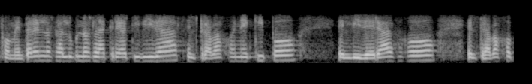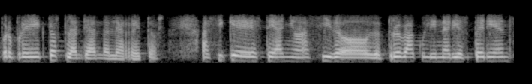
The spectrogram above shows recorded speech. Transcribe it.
fomentar en los alumnos la creatividad, el trabajo en equipo, el liderazgo, el trabajo por proyectos, planteándoles retos. Así que este año ha sido Prueba Culinary Experience,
